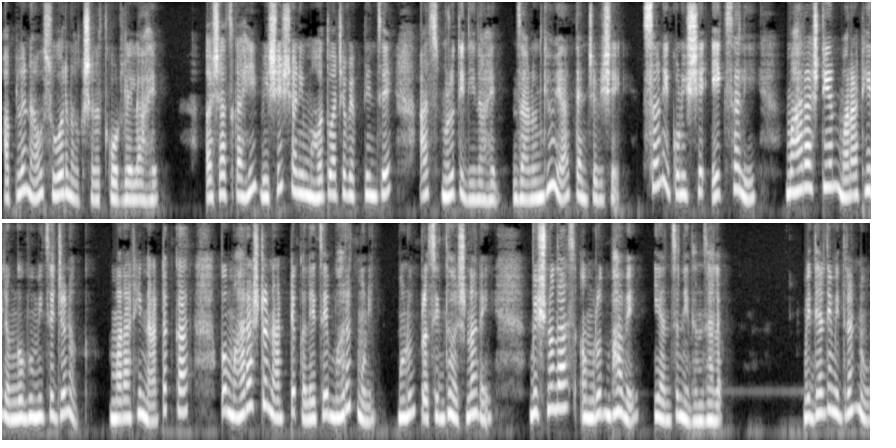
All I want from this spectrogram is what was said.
आपलं नाव सुवर्ण अक्षरात कोरलेलं आहे. अशाच काही विशेष आणि महत्त्वाच्या व्यक्तींचे आज स्मृतिदिन आहेत. जाणून घेऊया त्यांच्याविषयी. सन एकोणीसशे एक साली महाराष्ट्रीयन मराठी रंगभूमीचे जनक मराठी नाटककार व महाराष्ट्र नाट्यकलेचे भरतमुनी म्हणून प्रसिद्ध असणारे विष्णुदास अमृत भावे यांचं निधन झालं. विद्यार्थी मित्रांनो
